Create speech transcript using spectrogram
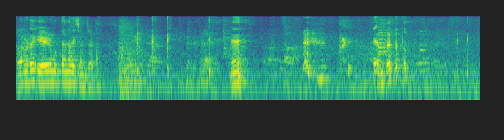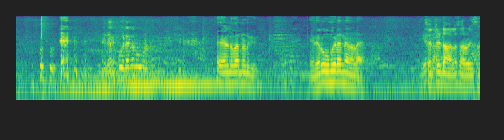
അവനോട് ഏഴ് മുട്ട മുട്ടേന്റെ പൈസ ഉണ്ട് ചേട്ടാ ഏ? ഇനി റൂം ഇടന്നെ സെറ്റ് ഇട്ടാ നല്ല സർവീസ്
